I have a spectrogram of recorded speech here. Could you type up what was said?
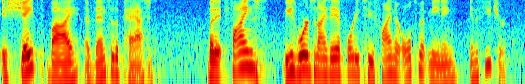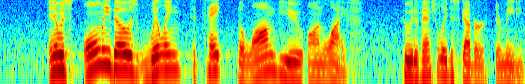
is shaped by events of the past, but it finds these words in Isaiah 42 find their ultimate meaning in the future. And it was only those willing to take the long view on life who would eventually discover their meaning.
